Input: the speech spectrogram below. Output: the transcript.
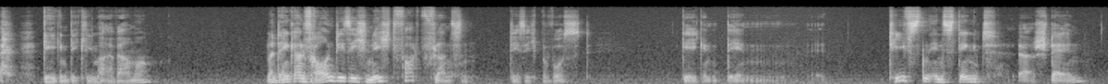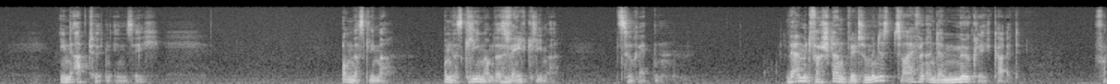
gegen die Klimaerwärmung. Man denke an Frauen, die sich nicht fortpflanzen, die sich bewusst gegen den äh, tiefsten Instinkt äh, stellen, ihn abtöten in sich, um das Klima, um das Klima, um das Weltklima zu retten. Wer mit Verstand will zumindest zweifeln an der Möglichkeit von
